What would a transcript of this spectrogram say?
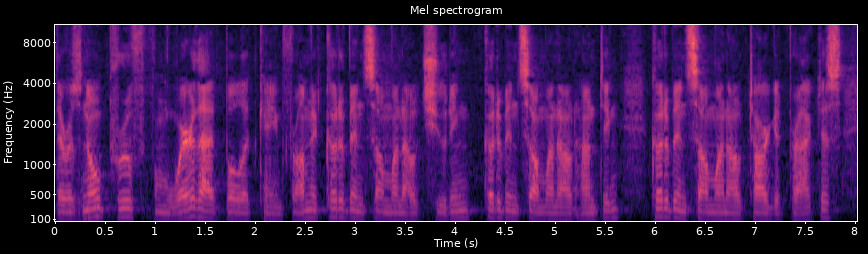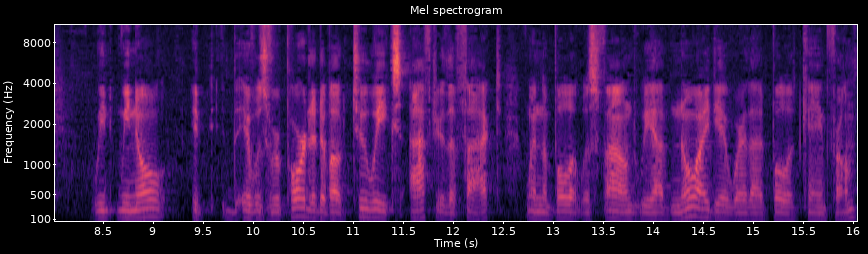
There was no proof from where that bullet came from. It could have been someone out shooting, could have been someone out hunting, could have been someone out target practice. We, we know it, it was reported about two weeks after the fact when the bullet was found. We have no idea where that bullet came from.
